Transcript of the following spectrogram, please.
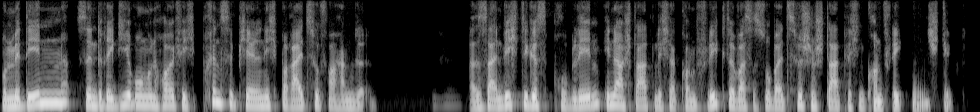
Und mit denen sind Regierungen häufig prinzipiell nicht bereit zu verhandeln. Das ist ein wichtiges Problem innerstaatlicher Konflikte, was es so bei zwischenstaatlichen Konflikten nicht gibt.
